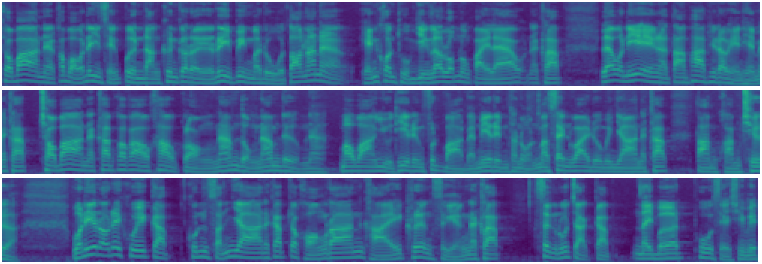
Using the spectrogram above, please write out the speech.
ชาวบ้านเนี่ยเขาบอกว่าได้ยินเสียงปืนดังขึ้นก็เลยรีบวิ่งมาดู ตอนนั้นเนี่ยเห็นคนถูกยิงแล้วล้มลงไปแล้วนะครับ แล้ววันนี้เองนะตามภาพที่เราเห็นเห็นไหมครับ ชาวบ้านนะครับเขาก็เอาข้าวกล่องน้ำดงน้ำดื่มนะมาวางอยู่ที่ริมฟุตบาทแบบนี้ริมถนนมาเส้นไหว้ดวงวิญญาณนะครับ ตามความเชื่อ วันนี้เราได้คุยกับคุณสัญญานะครับเจ้าของร้านขายเครื่องเสียงนะครับ ซึ่งรู้จักกับในเบิร์ดผู้เสียชีวิต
